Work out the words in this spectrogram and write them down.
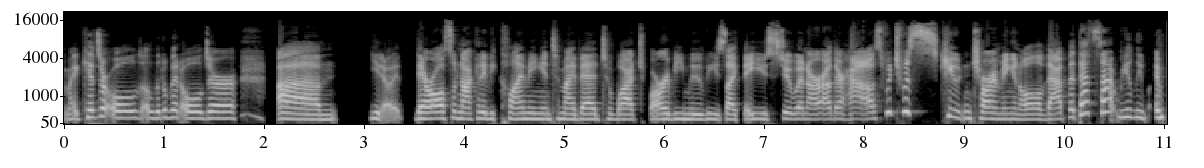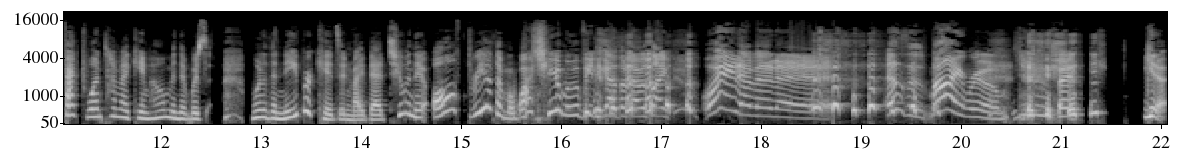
my kids are old, a little bit older. Um, you know, they're also not going to be climbing into my bed to watch Barbie movies like they used to in our other house, which was cute and charming and all of that. But that's not really, in fact, one time I came home and there was one of the neighbor kids in my bed too. And they all three of them were watching a movie together. And I was like, wait a minute, this is my room. But you know,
